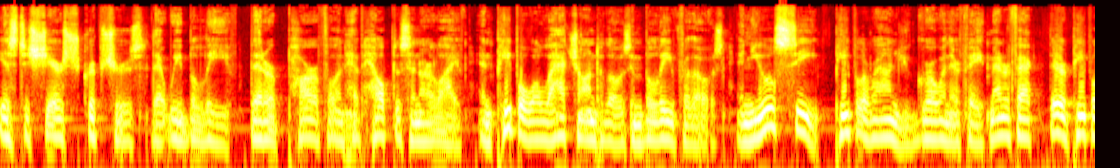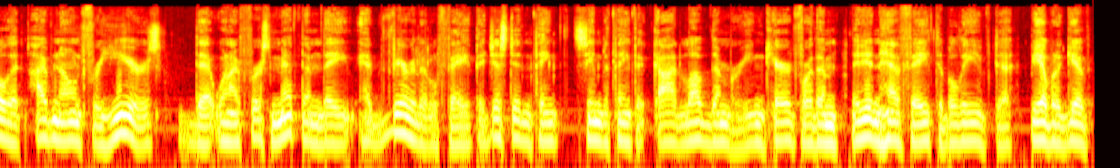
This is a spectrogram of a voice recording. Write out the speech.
is to share scriptures that we believe that are powerful and have helped us in our life. And people will latch onto those and believe for those and you'll see people around you grow in their faith. Matter of fact, there are people that I've known for years that when I first met them, they had very little faith. They just didn't think, seem to think that God loved them or even cared for them. They didn't have faith to believe to be able to give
